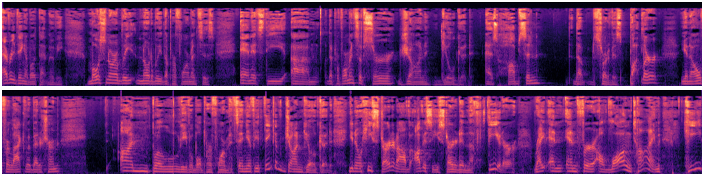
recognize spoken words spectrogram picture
everything about that movie. Most notably, notably the performances, and it's the um, the performance of Sir John Gielgud as Hobson, the sort of his butler, you know, for lack of a better term unbelievable performance. And if you think of John Gielgud, you know, he started off, obviously he started in the theater, right? And, and for a long time, he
